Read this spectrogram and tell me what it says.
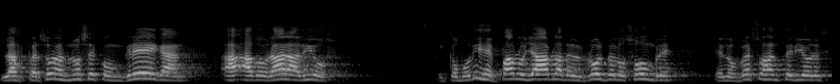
las personas no se congregan a adorar a Dios. Y como dije, Pablo ya habla del rol de los hombres en los versos anteriores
